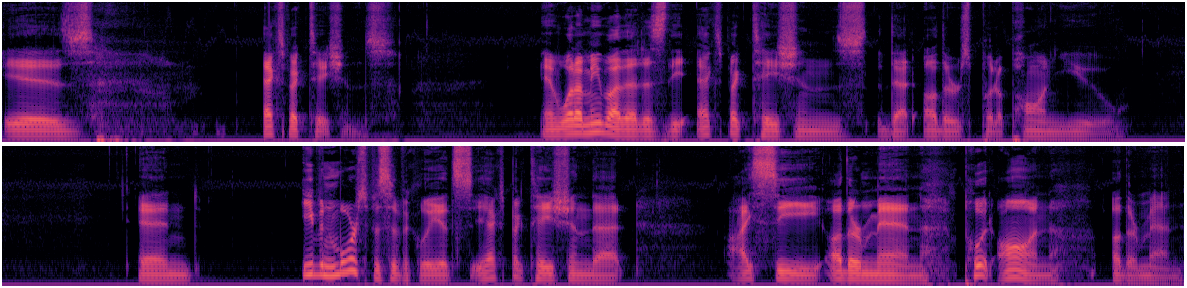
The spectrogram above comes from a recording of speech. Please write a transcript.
is expectations. And what I mean by that is the expectations that others put upon you. And even more specifically, it's the expectation that I see other men put on other men,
